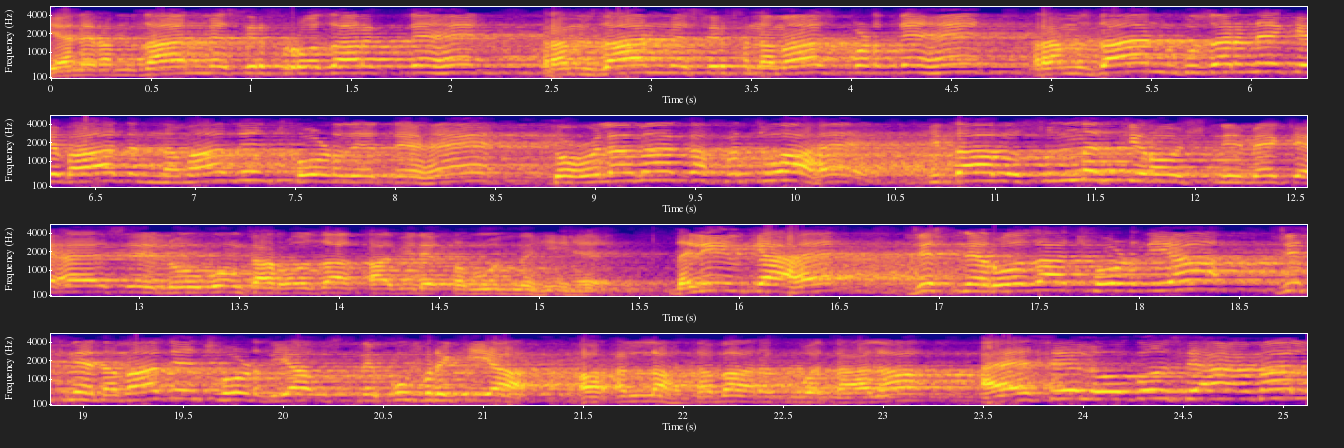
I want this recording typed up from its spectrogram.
यानी रमज़ान में सिर्फ़ रोजा रखते हैं, रमज़ान में सिर्फ़ नमाज़ पढ़ते हैं, रमज़ान गुजरने के बाद नमाजें छोड़ देते हैं तो उलमा का फतवा है, किताब सुन्नत की रोशनी में कि ऐसे लोगों का रोजा काबिल कबूल नहीं है। दलील क्या है? जिसने रोजा छोड़ दिया, जिसने नमाजें छोड़ दिया, उसने कुफ्र किया और अल्लाह तबारक व ताला ऐसे लोगों से अमाल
